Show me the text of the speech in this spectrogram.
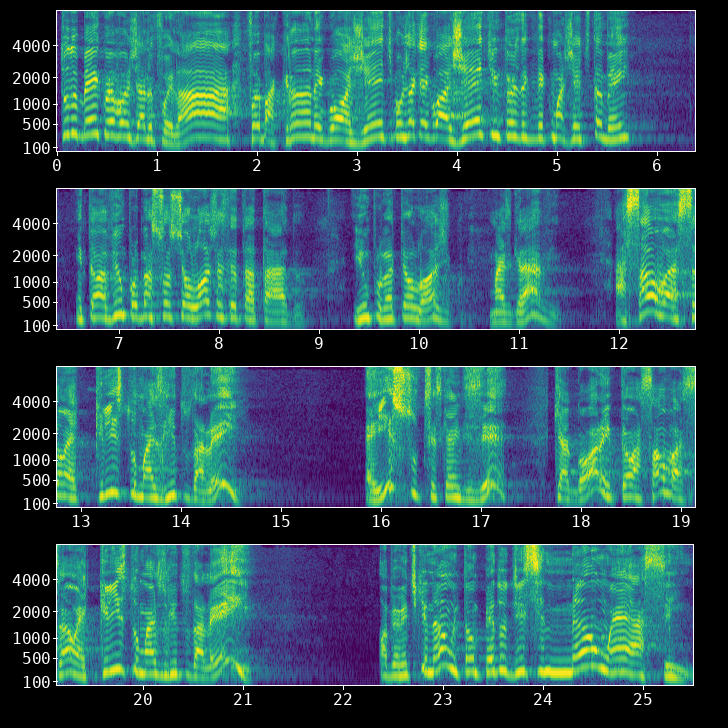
Tudo bem que o evangelho foi lá, foi bacana, igual a gente, bom, já que é igual a gente, então eles têm que viver como a gente também. Então havia um problema sociológico a ser tratado e um problema teológico mais grave. A salvação é Cristo mais ritos da lei? É isso que vocês querem dizer? Que agora então a salvação é Cristo mais os ritos da lei? Obviamente que não. Então Pedro disse: não é assim.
